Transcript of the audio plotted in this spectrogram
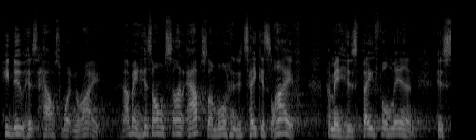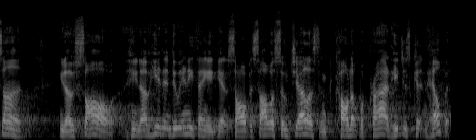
he knew his house wasn't right. I mean, his own son Absalom wanted to take his life. I mean, his faithful men, his son, you know, Saul, you know, he didn't do anything against Saul, but Saul was so jealous and caught up with pride, he just couldn't help it.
